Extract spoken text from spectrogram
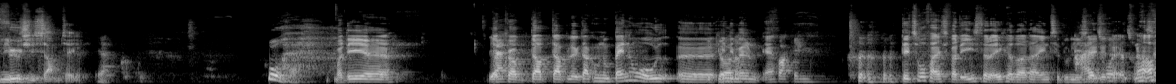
Fysisk samtale. Ja. Uh, Var det... Øh, der, ja, kom, der, der, blev, der kom nogle bandeord ud øh, indimellem. der. Ja. Fucking. Det tror jeg faktisk var det eneste, der ikke havde været der, indtil du lige Nej, jeg sagde tror, det jeg tror, jeg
